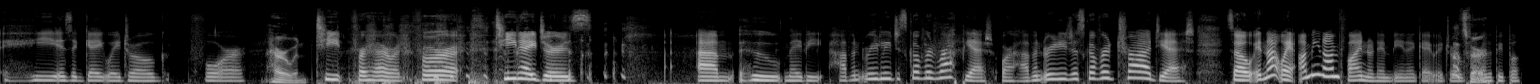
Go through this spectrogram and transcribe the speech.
he is a gateway drug for Heroin. te- for heroin for teenagers um, who maybe haven't really discovered rap yet or haven't really discovered trad yet. So in that way, I mean, I'm fine with him being a gateway drug That's for fair. other people.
